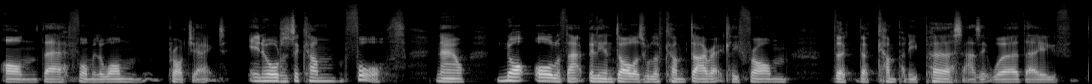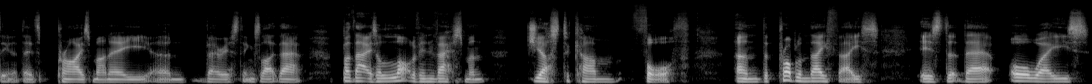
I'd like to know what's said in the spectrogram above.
on their Formula One project in order to come fourth. Now, not all of that billion dollars will have come directly from the the company purse, as it were. They've you know there's prize money and various things like that, but that is a lot of investment just to come fourth. And the problem they face is that they're always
